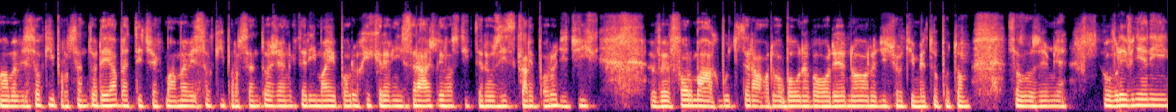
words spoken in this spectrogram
Máme vysoký procento diabetiček, máme vysoký procento žen, který mají poruchy krevní srážlivosti, kterou získali po rodičích ve formách buď teda od obou nebo od jednoho rodiče, tím je to potom samozřejmě ovlivněný.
